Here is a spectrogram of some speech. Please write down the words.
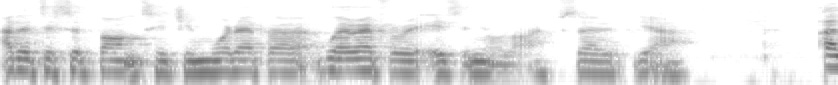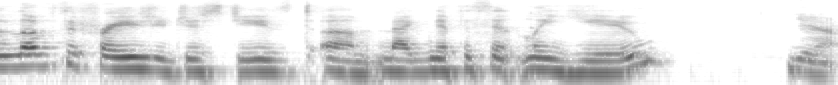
at a disadvantage in whatever wherever it is in your life. So yeah. I love the phrase you just used um, magnificently you. Yeah.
